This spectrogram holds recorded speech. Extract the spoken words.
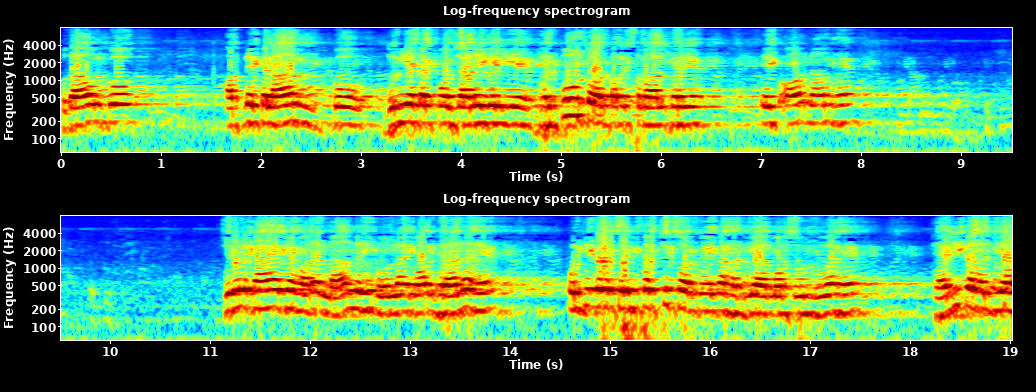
खुदा उनको अपने कलाम को दुनिया तक पहुँचाने के लिए भरपूर तौर पर इस्तेमाल करें। एक और नाम है। जिन्होंने कहा है कि हमारा नाम नहीं बोलना, एक और घराना है। उनकी तरफ़ से भी पच्चीस सौ रुपए का हदिया मौसू हुआ है। थैली का हदिया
